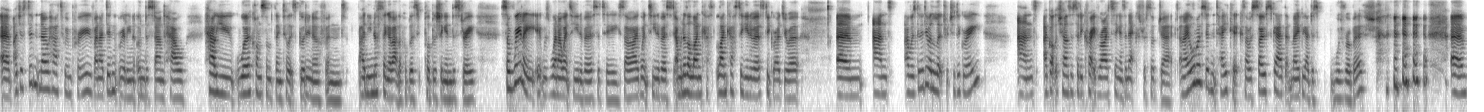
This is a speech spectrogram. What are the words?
Um, I just didn't know how to improve, and I didn't really understand how how you work on something till it's good enough. And I knew nothing about the publishing industry. So really, it was when I went to university. So I went to university. I'm another Lancaster, Lancaster University graduate, um, and I was going to do a literature degree. And I got the chance to study creative writing as an extra subject, and I almost didn't take it because I was so scared that maybe I just was rubbish. um,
